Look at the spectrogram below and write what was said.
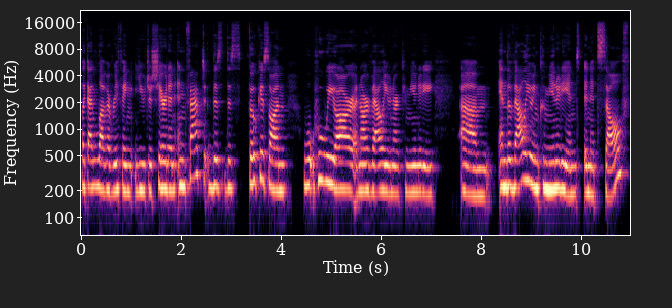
Like I love everything you just shared, and in fact, this this focus on who we are and our value in our community um, and the value in community in, in itself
